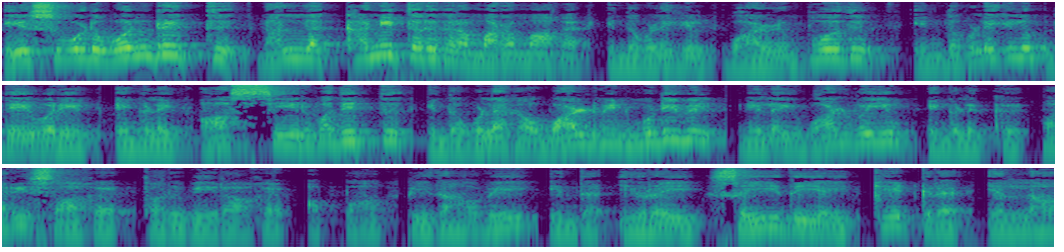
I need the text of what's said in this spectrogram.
இயேசுவோடு ஒன்றித்து நல்ல கனி தருகிற மரமாக இந்த உலகில் வாழும் போது இந்த உலகிலும் தேவரீர் எங்களை ஆசீர்வதித்து இந்த உலக வாழ்வின் முடிவில் நிலை வாழ்வையும் எங்களுக்கு பரிசாக தருவீராக. அப்பா பிதாவே இந்த இறை செய்தியை கேட்கிற எல்லா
